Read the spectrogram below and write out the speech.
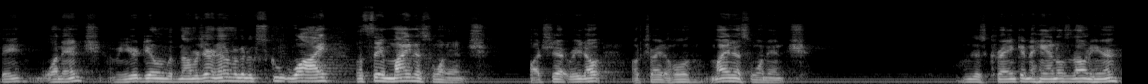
See, one inch. I mean, you're dealing with numbers there. Then I'm gonna scoot Y, let's say minus one inch. Watch that readout. I'll try to hold minus one inch. I'm just cranking the handles down here.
